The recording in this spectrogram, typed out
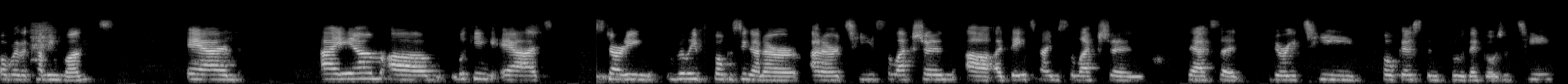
over the coming months. And I am um, looking at starting really focusing on our on our tea selection, uh, a daytime selection that's a very tea focused and food that goes with tea.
